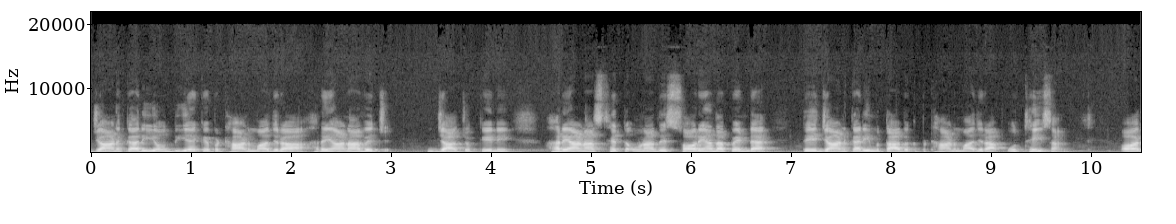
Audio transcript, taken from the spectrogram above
ਜਾਣਕਾਰੀ ਆਉਂਦੀ ਹੈ ਕਿ ਪਠਾਨ ਮਾਜਰਾ ਹਰਿਆਣਾ ਵਿੱਚ ਜਾ ਚੁੱਕੇ ਨੇ। ਹਰਿਆਣਾ ਸਥਿਤ ਉਹਨਾਂ ਦੇ ਸਹੁਰਿਆਂ ਦਾ ਪਿੰਡ ਹੈ ਤੇ ਜਾਣਕਾਰੀ ਮੁਤਾਬਕ ਪਠਾਨ ਮਾਜਰਾ ਉੱਥੇ ਹੀ ਸਨ। ਔਰ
